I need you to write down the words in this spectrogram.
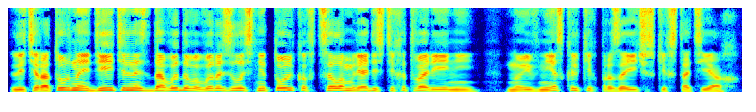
Литературная деятельность Давыдова выразилась не только в целом ряде стихотворений, но и в нескольких прозаических статьях.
